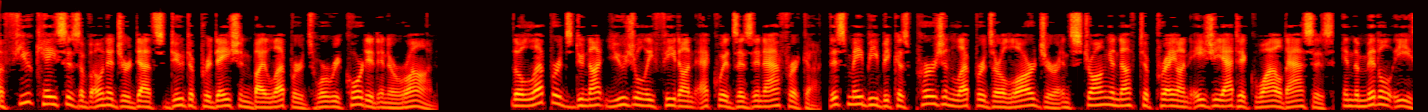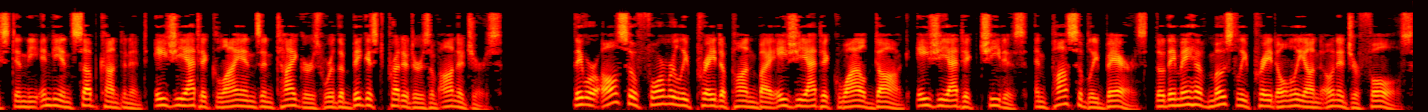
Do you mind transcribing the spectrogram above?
A few cases of onager deaths due to predation by leopards were recorded in Iran. Though leopards do not usually feed on equids as in Africa, this may be because Persian leopards are larger and strong enough to prey on Asiatic wild asses. In the Middle East and the Indian subcontinent, Asiatic lions and tigers were the biggest predators of onagers. They were also formerly preyed upon by Asiatic wild dog, Asiatic cheetahs, and possibly bears, though they may have mostly preyed only on onager foals.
